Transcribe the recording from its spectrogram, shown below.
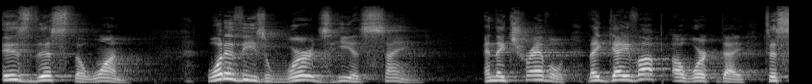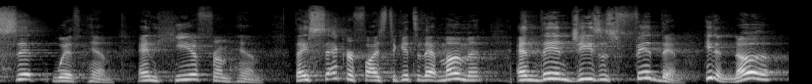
Is this the one? What are these words he is saying? And they traveled. They gave up a workday to sit with him and hear from him. They sacrificed to get to that moment, and then Jesus fed them. He didn't know.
